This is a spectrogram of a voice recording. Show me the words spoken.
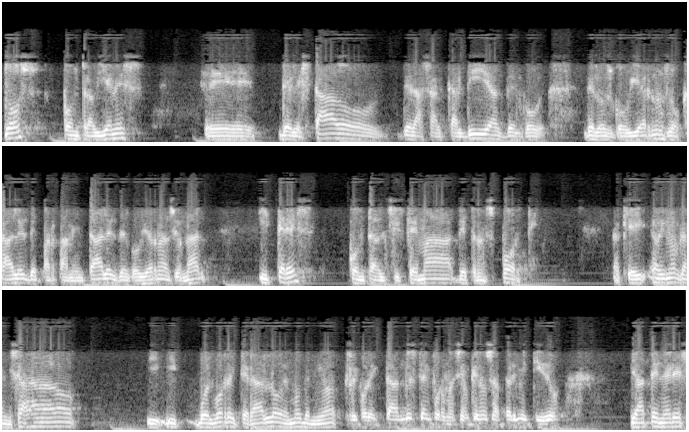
Dos, contra bienes eh, del Estado, de las alcaldías, de los gobiernos locales, departamentales, del gobierno nacional. Y tres, contra el sistema de transporte. Aquí hay un organizado, y, vuelvo a reiterarlo, hemos venido recolectando esta información que nos ha permitido ya tener es,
